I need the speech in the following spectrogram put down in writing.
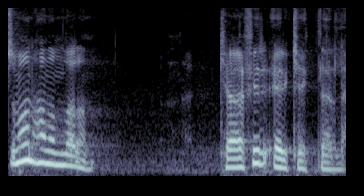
Müslüman hanımların kafir erkeklerle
